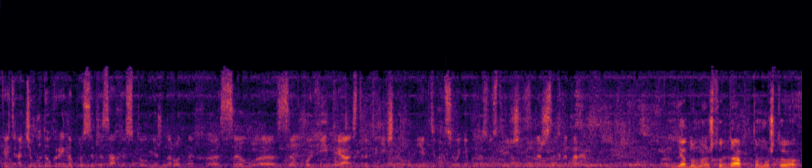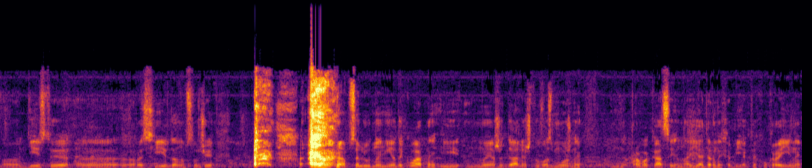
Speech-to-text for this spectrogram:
Скажіть, а чи буде Україна просити захисту міжнародних е, сил е, з повітря стратегічних об'єктів? От сьогодні буде зустріч з держсекретарем. Я думаю, что да, потому что э, действия э, России в данном случае абсолютно неадекватны. И мы ожидали, что возможны провокации на ядерных объектах Украины,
